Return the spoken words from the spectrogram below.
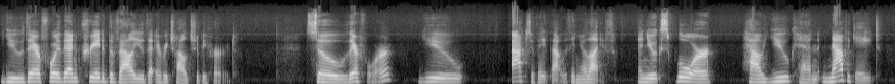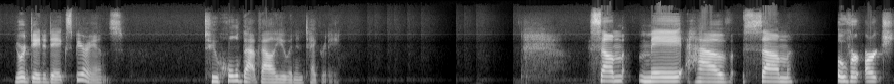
you therefore then created the value that every child should be heard. So, therefore, you activate that within your life and you explore how you can navigate your day to day experience to hold that value and integrity. Some may have some overarch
